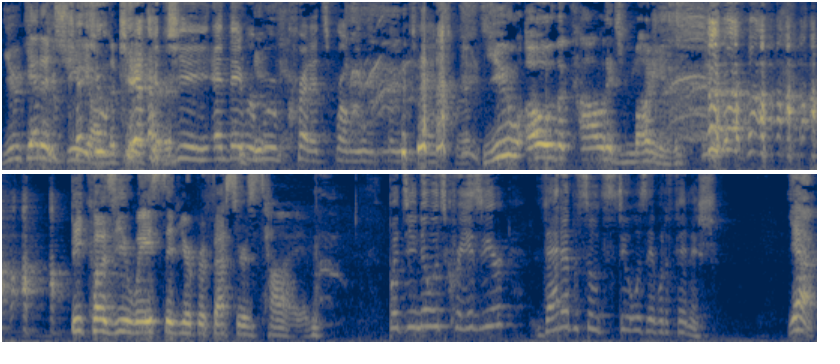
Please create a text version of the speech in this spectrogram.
You get a G you on the paper. You get a G, and they remove credits from your, from your transcripts. You owe the college money because you wasted your professor's time. But do you know what's crazier? That episode still was able to finish. Yeah,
